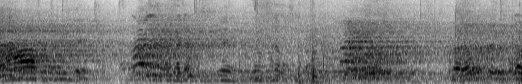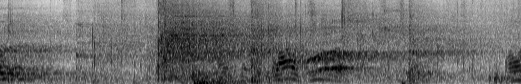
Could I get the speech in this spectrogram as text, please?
아, 잘 쳤는데. 가자. 예, 그럼 가자. 와우, 죽는다. 아,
